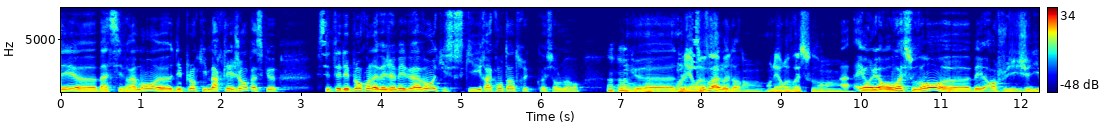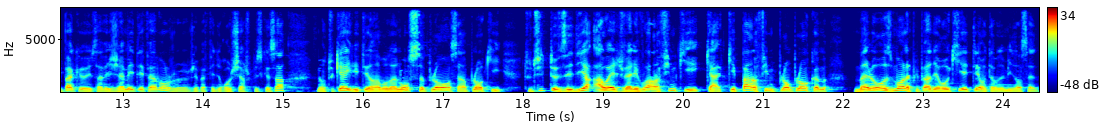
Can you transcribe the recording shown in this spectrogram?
euh, bah, c'est vraiment des plans qui marquent les gens parce que c'était des plans qu'on n'avait jamais vus avant et qui, racontent un truc sur le moment. Mm, mm. Donc, euh, on donc les revoit, on les revoit souvent. hein. Ah, Et on les revoit souvent. euh, mais alors je, dis- je dis pas que ça avait jamais été fait avant. Je j'ai pas fait de recherche plus que ça. Mais en tout cas, il était dans la bande annonce. Ce plan, c'est un plan qui tout de suite te faisait dire ah ouais, je vais aller voir un film qui est qui, a- qui est pas un film plan-plan comme malheureusement la plupart des Rocky étaient en termes de mise en scène.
